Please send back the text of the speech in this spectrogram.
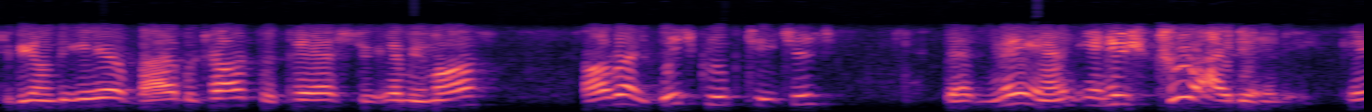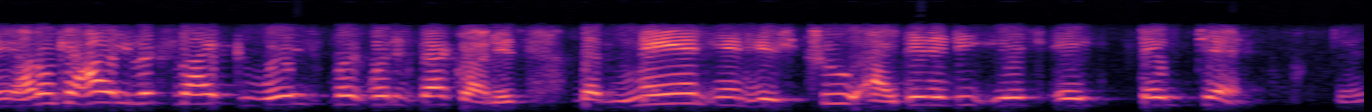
To be on the air, Bible Talk with Pastor Emery Moss. All right, this group teaches that man in his true identity, okay, I don't care how he looks like, where, what his background is, but man in his true identity is a Thetan. Okay?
